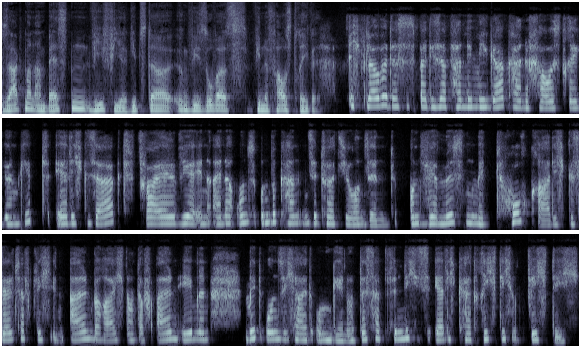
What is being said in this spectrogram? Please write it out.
sagt man am besten, wie viel? Gibt es da irgendwie sowas wie eine Faustregel? Ich glaube, dass es bei dieser Pandemie gar keine Faustregeln gibt, ehrlich gesagt, weil wir in einer uns unbekannten Situation sind. Und wir müssen mit hochgradig gesellschaftlich in allen Bereichen und auf allen Ebenen mit Unsicherheit umgehen. Und deshalb finde ich es Ehrlichkeit richtig und wichtig.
